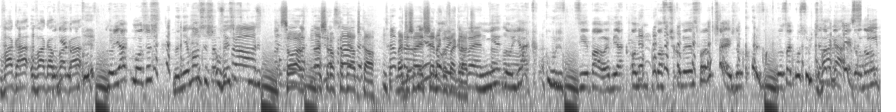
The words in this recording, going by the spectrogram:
Uwaga, uwaga, No nie uwaga. no, kur... no jak możesz, no nie możesz uwierzyć, Przepraszam, kurwa. Słuchaj, no, weź naprawdę, naprawdę Będziesz nie jeszcze jednego zagrać. Wenta, Nie, no jak kurwa zjebałem, jak on was przekonuje na swoją część, no kurwa, no zagłosujcie na Uwaga, Bladiego, no. skip,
